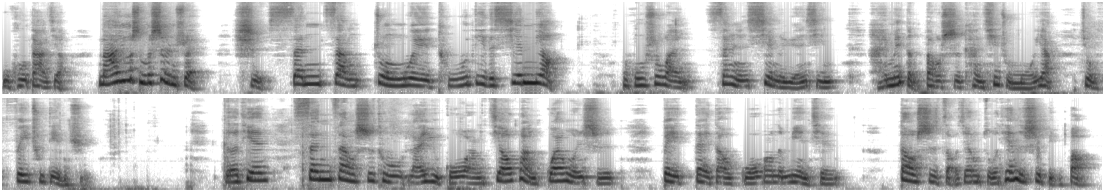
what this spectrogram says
悟空大叫：‘哪有什么圣水？是三藏众位徒弟的仙尿。’”悟空说完，三人现了原形，还没等道士看清楚模样，就飞出殿去。隔天，三藏师徒来与国王交换官文时，被带到国王的面前。道士早将昨天的事禀报，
